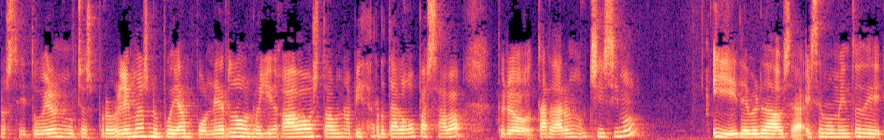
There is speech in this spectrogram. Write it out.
no sé, tuvieron muchos problemas, no podían ponerlo no llegaba o estaba una pieza rota, algo pasaba, pero tardaron muchísimo. Y de verdad, o sea, ese momento de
